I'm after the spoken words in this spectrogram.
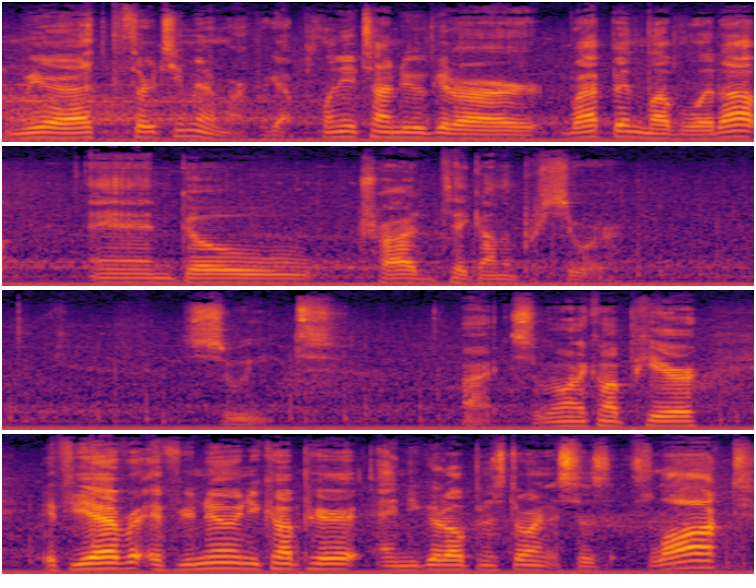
And we are at the 13 minute mark. We got plenty of time to go get our weapon, level it up, and go try to take on the pursuer. Sweet. Alright, so we want to come up here. If you ever, if you're new and you come up here and you go to open the door and it says it's locked,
